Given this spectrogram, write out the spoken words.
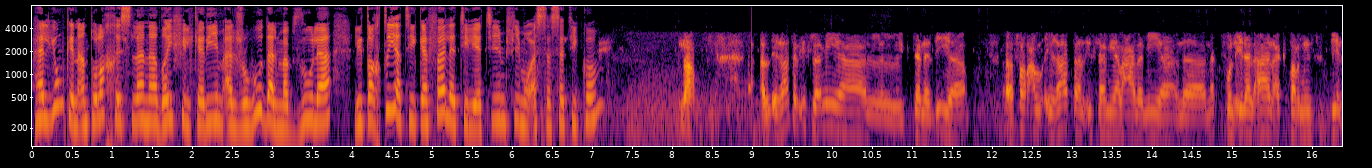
هل يمكن أن تلخص لنا ضيفي الكريم الجهود المبذولة لتغطية كفالة اليتيم في مؤسستكم؟ نعم الإغاثة الإسلامية الكندية فرع الإغاثة الإسلامية العالمية نكفل إلى الآن أكثر من 60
